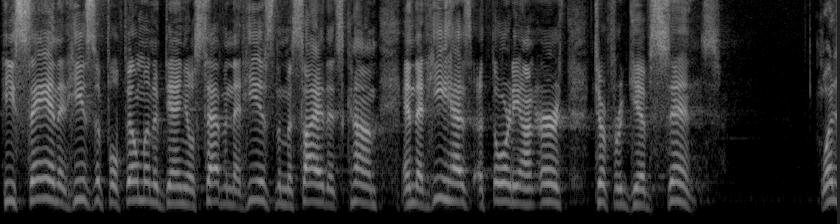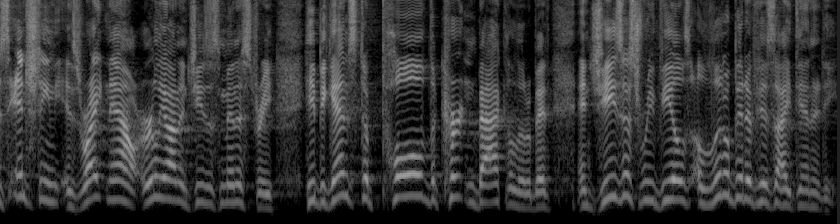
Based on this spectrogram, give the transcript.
He's saying that he's the fulfillment of Daniel 7, that he is the Messiah that's come, and that he has authority on earth to forgive sins. What is interesting is right now, early on in Jesus' ministry, he begins to pull the curtain back a little bit, and Jesus reveals a little bit of his identity.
